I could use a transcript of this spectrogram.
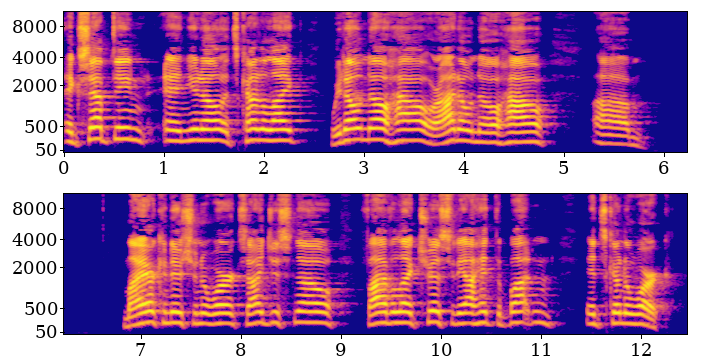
accepting, and you know, it's kind of like we don't know how, or I don't know how um, my air conditioner works. I just know if I have electricity, I hit the button, it's going to work.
